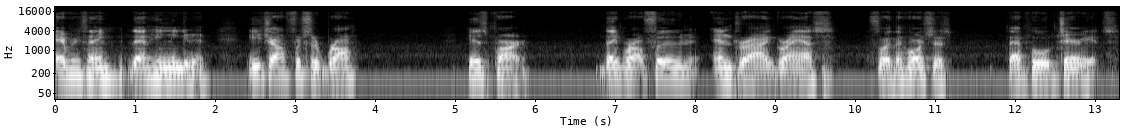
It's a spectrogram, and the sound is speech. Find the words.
everything that he needed. Each officer brought his part. They brought food and dry grass for the horses that pulled chariots.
